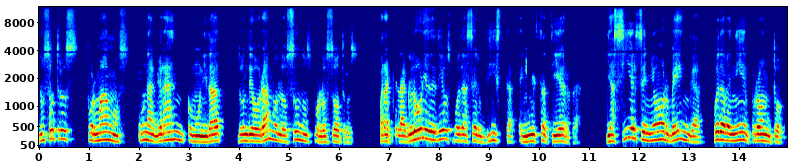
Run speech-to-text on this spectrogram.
Nosotros formamos una gran comunidad donde oramos los unos por los otros para que la gloria de Dios pueda ser vista en esta tierra. Y así el Señor venga, pueda venir pronto,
